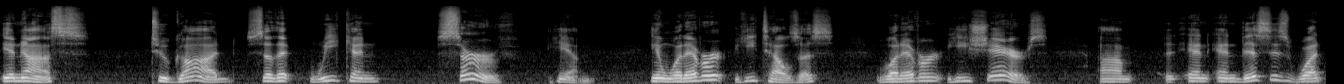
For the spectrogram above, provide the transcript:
in us to God so that we can serve Him in whatever He tells us, whatever He shares. Um, and, and this is what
